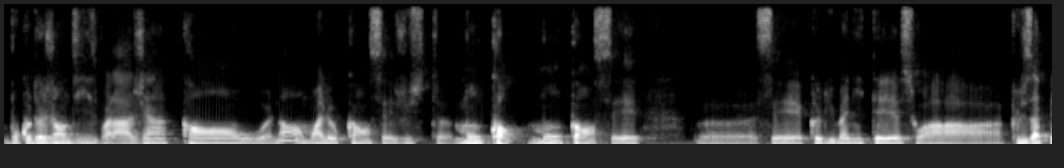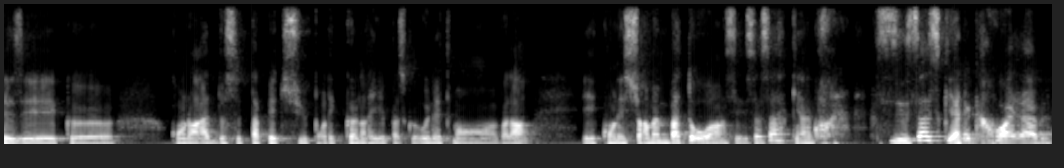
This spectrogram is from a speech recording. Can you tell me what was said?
beaucoup de gens disent voilà j'ai un camp ou euh, non moi le camp c'est juste mon camp. Mon camp c'est euh, c'est que l'humanité soit plus apaisée que qu'on arrête de se taper dessus pour des conneries parce que honnêtement voilà et qu'on est sur un même bateau hein, c'est ça qui est c'est ça ce qui est incroyable.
